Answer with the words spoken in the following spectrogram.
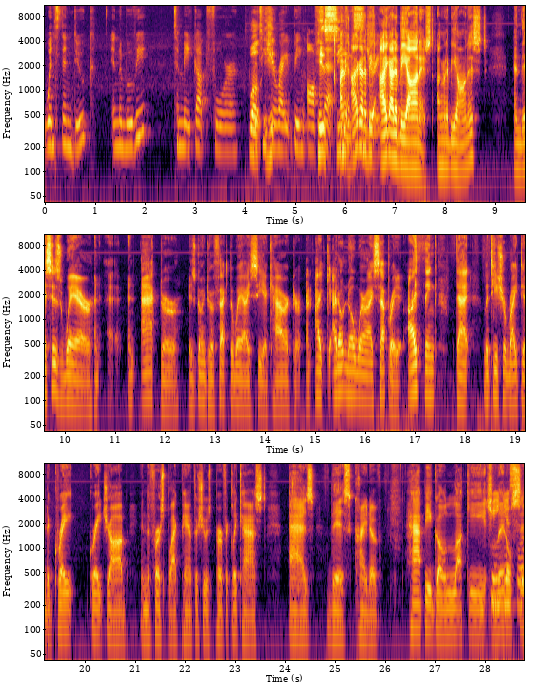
Winston Duke in the movie to make up for Well, Letitia hi- Wright being off his set. I mean, I gotta be. I gotta be honest. I'm gonna be honest, and this is where an an actor is going to affect the way I see a character, and I I don't know where I separate it. I think that Letitia Wright did a great great job in the first Black Panther. She was perfectly cast as this kind of happy-go-lucky little Genius little sister,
